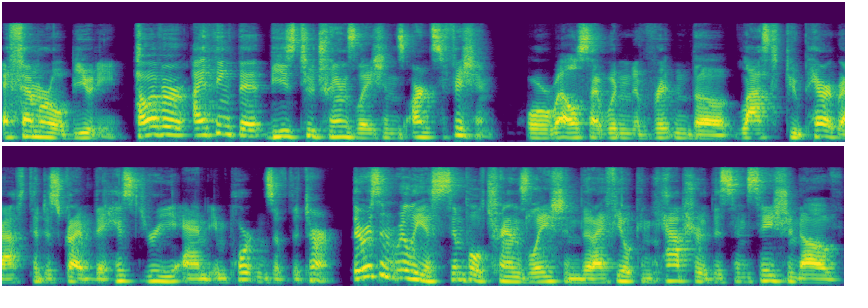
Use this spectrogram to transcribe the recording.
ephemeral beauty. However, I think that these two translations aren't sufficient, or else I wouldn't have written the last two paragraphs to describe the history and importance of the term. There isn't really a simple translation that I feel can capture the sensation of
